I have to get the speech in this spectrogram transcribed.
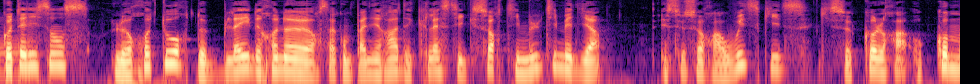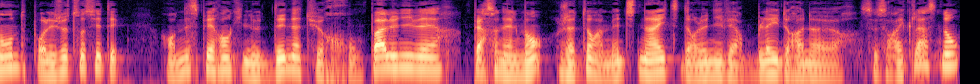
Côté licence, le retour de Blade Runner s'accompagnera des classiques sorties multimédia et ce sera WizKids qui se collera aux commandes pour les jeux de société, en espérant qu'ils ne dénatureront pas l'univers. Personnellement, j'attends un Mage Knight dans l'univers Blade Runner. Ce serait classe, non?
